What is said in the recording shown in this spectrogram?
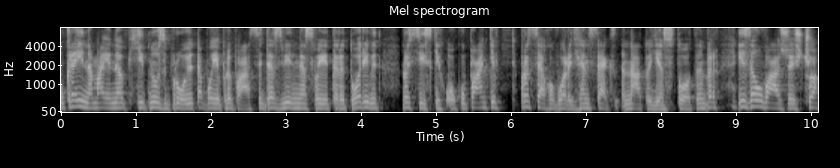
Україна має необхідну зброю та боєприпаси для звільнення своєї території від російських окупантів. Про це говорить генсек НАТО Єнс Столтенберг і зауважує, що,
